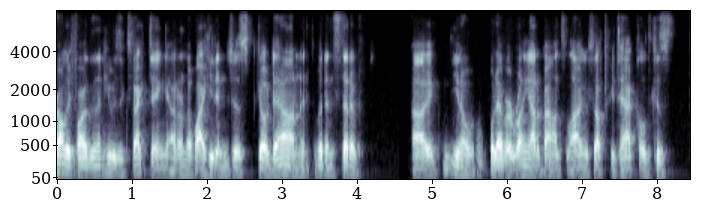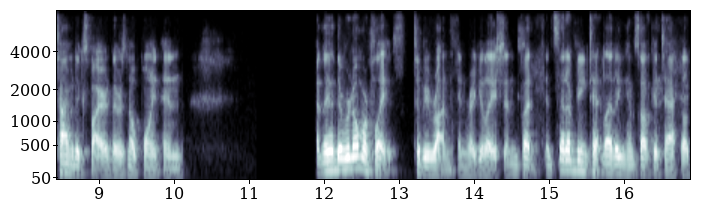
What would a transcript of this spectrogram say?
probably farther than he was expecting. I don't know why he didn't just go down, but instead of, uh, you know, whatever, running out of bounds, allowing himself to be tackled because time had expired. There was no point in. There, there were no more plays to be run in regulation, but instead of being ta- letting himself get tackled,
